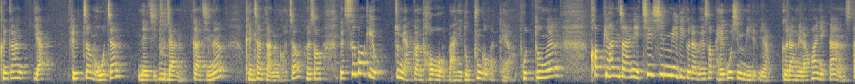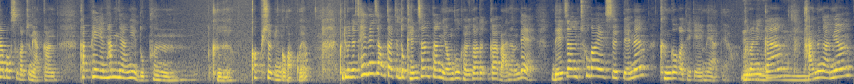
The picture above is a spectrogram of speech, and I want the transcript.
그러니까 한약 1.5잔 내지 두 잔까지는 괜찮다는 거죠. 그래서 근데 스벅이 좀 약간 더 많이 높은 것 같아요. 보통은 커피 한 잔이 70mg에서 150mg이라고 하니까 스타벅스가 좀 약간 카페인 함량이 높은 그 커피숍인 것 같고요. 그리고 이제 세네 잔까지도 괜찮다는 연구 결과가 많은데 네 잔 초과했을 때는 근거가 되게 애매하대요. 그러니까 가능하면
